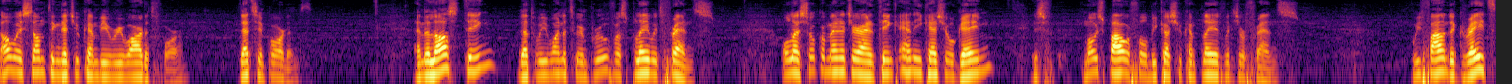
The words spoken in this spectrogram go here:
Always something that you can be rewarded for. That's important. And the last thing that we wanted to improve was play with friends. Online Soccer Manager, I think any casual game is most powerful because you can play it with your friends. We found a great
